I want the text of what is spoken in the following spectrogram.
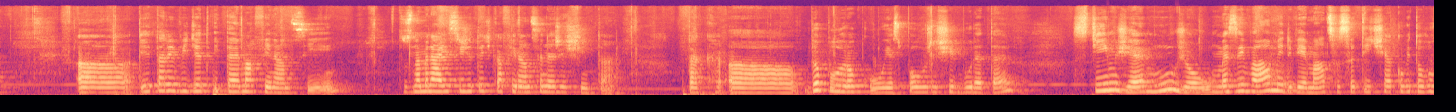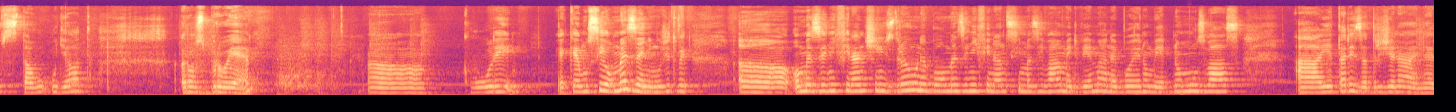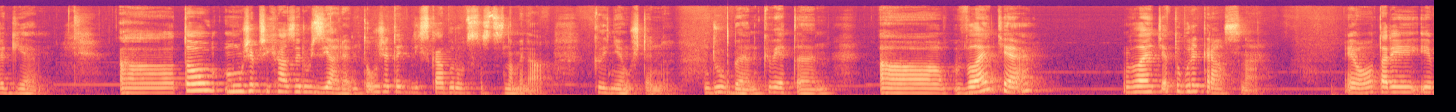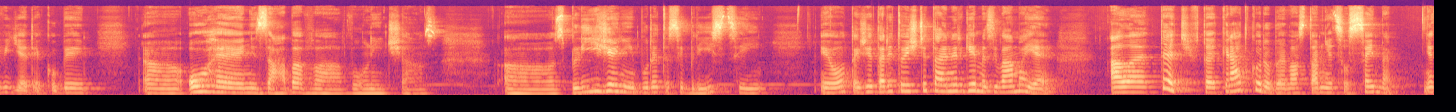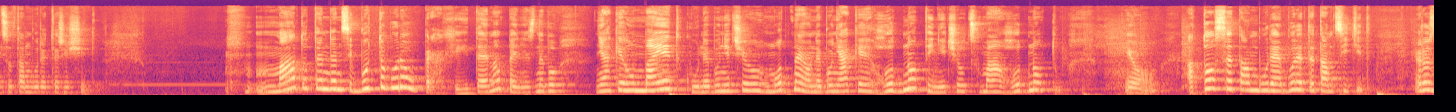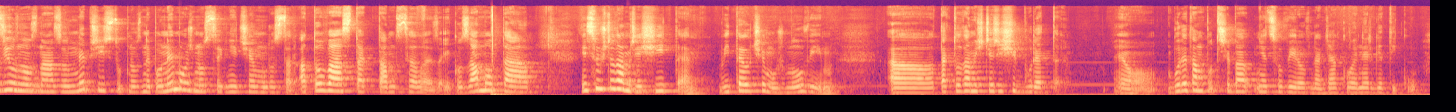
Je tady vidět i téma financí. To znamená, jestliže teďka finance neřešíte, tak do půl roku je spolu řešit budete, s tím, že můžou mezi vámi dvěma, co se týče jakoby toho vztahu, udělat rozbroje kvůli jakému si omezení. Může to být uh, omezení finančních zdrojů nebo omezení financí mezi vámi dvěma nebo jenom jednomu z vás a je tady zadržená energie. Uh, to může přicházet už s jarem, to už je teď blízká budoucnost, to znamená klidně už ten duben, květen. Uh, v létě, v létě to bude krásné. Jo, tady je vidět jakoby uh, oheň, zábava, volný čas, uh, zblížení, budete si blízcí. Jo, takže tady to ještě ta energie mezi váma je, ale teď v té krátkodobé vás tam něco sejme, něco tam budete řešit. Má to tendenci, buď to budou prachy, téma peněz, nebo nějakého majetku, nebo něčeho hmotného, nebo nějaké hodnoty, něčeho, co má hodnotu. Jo? A to se tam bude, budete tam cítit rozdílnost názoru, nepřístupnost nebo nemožnost se k něčemu dostat. A to vás tak tam celé jako zamotá. Jestli už to tam řešíte, víte, o čem už mluvím, tak to tam ještě řešit budete. Jo? Bude tam potřeba něco vyrovnat, nějakou energetiku. Uh,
